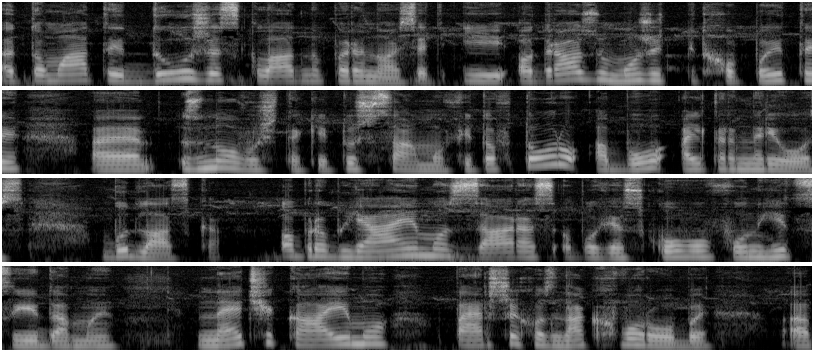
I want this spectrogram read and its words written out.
е, томати дуже складно переносять і одразу можуть підхопити е, знову ж таки ту ж саму фітофтору або альтернаріоз. Будь ласка, обробляємо зараз обов'язково фунгіцидами, не чекаємо перших ознак хвороби, е,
